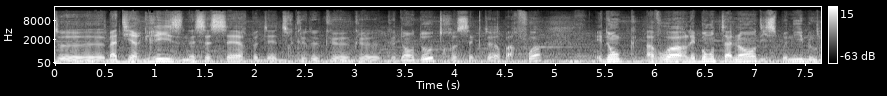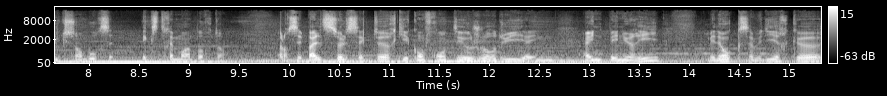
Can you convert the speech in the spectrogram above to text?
de matière grise nécessaire peut-être que, dans d'autres secteurs parfois. Et donc, avoir les bons talents disponibles au Luxembourg, c'est extrêmement important. Alors, ce n'est pas le seul secteur qui est confronté aujourd'hui à une, pénurie, mais donc ça veut dire que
